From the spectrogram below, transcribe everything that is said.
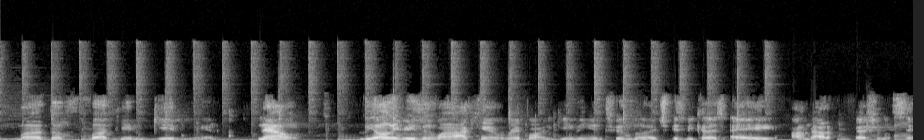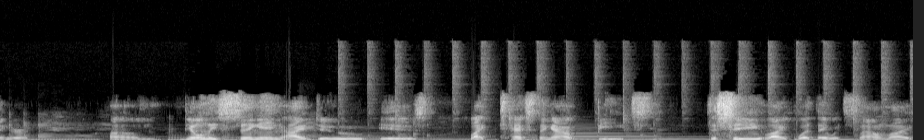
motherfucking Giveon. Now, the only reason why I can't rip on Giveon too much is because A, I'm not a professional singer. Um, the only singing I do is like testing out beats to see like what they would sound like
